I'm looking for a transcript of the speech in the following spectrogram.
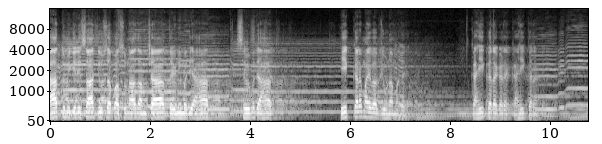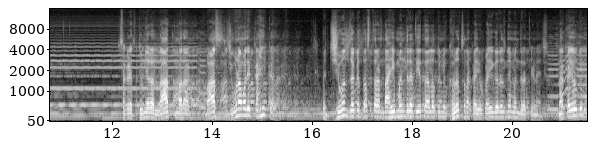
आज तुम्ही गेली सात दिवसापासून आज आमच्या तैणीमध्ये आहात सेवेमध्ये आहात. एक करा मायबाप जीवनामध्ये. काही करा गड्या काही करा. सगळ्या दुनियाला लात मारा बास जीवनामध्ये काही करा. पण जीवन जगत असताना नाही मंदिरात येता आलं तुम्ही खरंच नका येऊ. काही गरज नाही मंदिरात येण्याची. नका येऊ तुम्ही.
